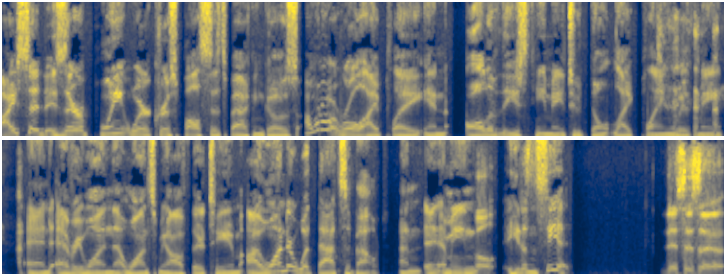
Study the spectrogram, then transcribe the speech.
I said, is there a point where Chris Paul sits back and goes, "I wonder what role I play in all of these teammates who don't like playing with me, and everyone that wants me off their team? I wonder what that's about." And, and I mean, Well- he doesn't see it. This is a,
